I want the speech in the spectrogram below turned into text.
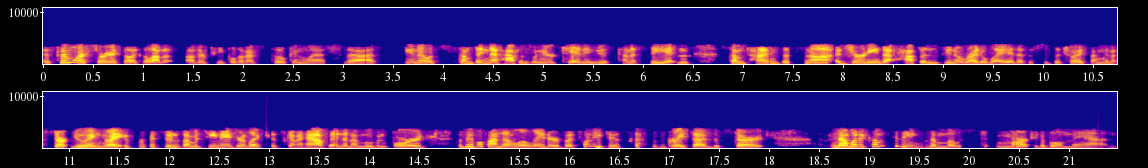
a similar story. I feel like a lot of other people that I've spoken with that you know it's something that happens when you're a kid and you just kind of see it and sometimes it's not a journey that happens you know right away that this is the choice i'm going to start doing right as soon as i'm a teenager like it's going to happen and i'm moving forward some people find out a little later but 22 is a great time to start now when it comes to being the most marketable man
